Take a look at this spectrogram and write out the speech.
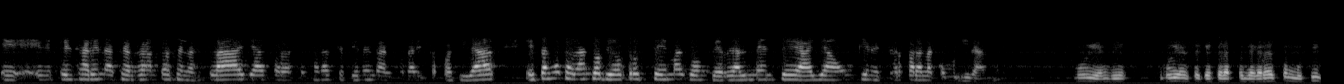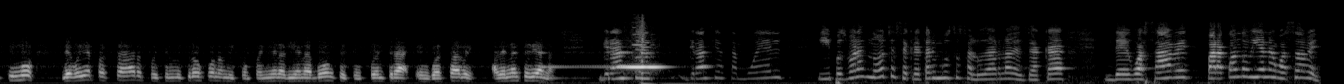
eh, pensar en hacer rampas en las playas para las personas que tienen alguna discapacidad. Estamos hablando de otros temas donde realmente haya un bienestar para la comunidad. Muy bien, muy bien, secretaria, pues le agradezco muchísimo. Le voy a pasar pues el micrófono a mi compañera Diana Bon, que se encuentra en Guasave. Adelante, Diana. Gracias, gracias, Samuel. Y pues buenas noches, secretario, un gusto saludarla desde acá de Guasave. ¿Para cuándo viene a Guasave?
